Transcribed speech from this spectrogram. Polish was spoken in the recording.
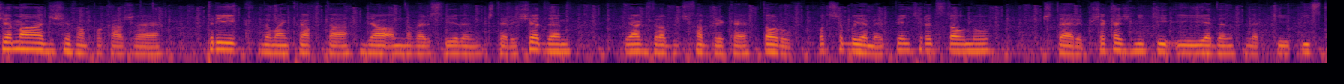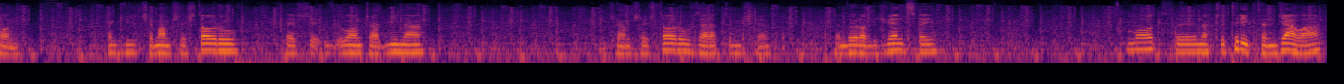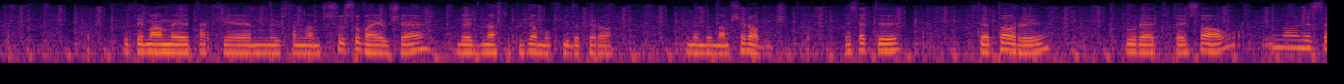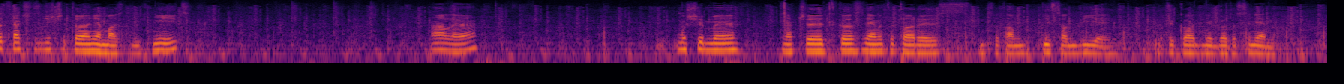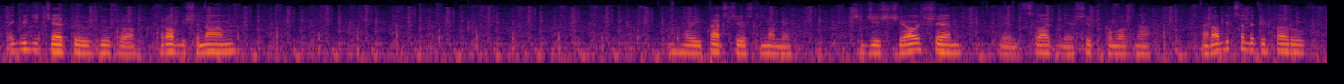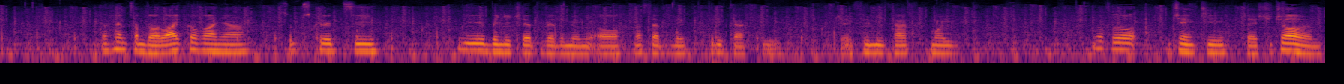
Siema, dzisiaj wam pokażę trik do Minecrafta. Działa on na wersji 1.4.7. Jak zrobić fabrykę torów. Potrzebujemy 5 redstone'u, 4 przekaźniki i jeden lepki piston. Jak widzicie mam 6 torów. Ja jeszcze wyłączę admina. Widzicie, mam 6 torów, zaraz tu mi się będą robić więcej. Mod, y, znaczy trik ten działa. Tutaj mamy takie, mm, już tam nam su- suwają się do 11 poziomów i dopiero będą nam się robić. Niestety te tory, które tutaj są, no niestety jak się zniszczy to nie ma z nich nic. Ale musimy, znaczy tylko dostaniemy te tory, z, co tam piston bije tylko od niego dostaniemy. Jak widzicie tu już dużo robi się nam. No i patrzcie, już tu mamy 38, więc ładnie, szybko można narobić sobie tych torów. Zachęcam do lajkowania, subskrypcji i będziecie powiadomieni o następnych trikach i czy filmikach moich. No to dzięki, cześć i czołem.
